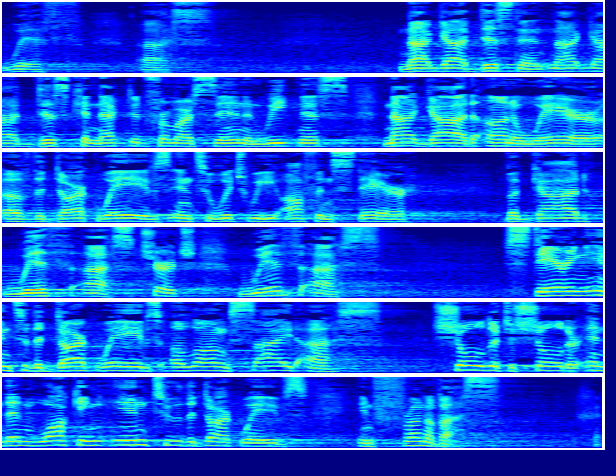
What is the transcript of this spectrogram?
with us not God distant, not God disconnected from our sin and weakness, not God unaware of the dark waves into which we often stare, but God with us, church, with us, staring into the dark waves alongside us, shoulder to shoulder, and then walking into the dark waves in front of us.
